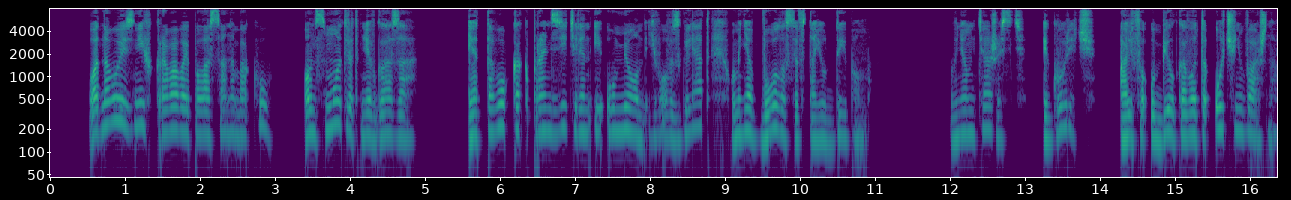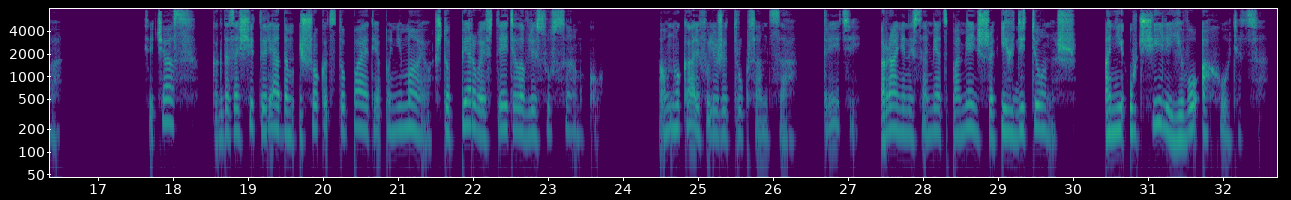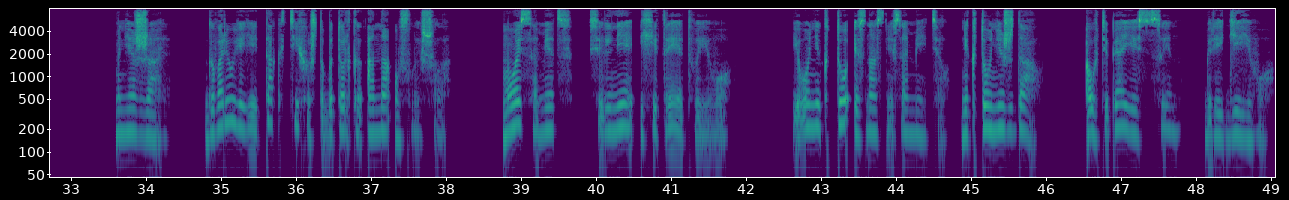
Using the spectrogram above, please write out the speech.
У одного из них кровавая полоса на боку. Он смотрит мне в глаза и от того, как пронзителен и умен его взгляд, у меня волосы встают дыбом. В нем тяжесть и горечь. Альфа убил кого-то очень важного. Сейчас, когда защита рядом и шок отступает, я понимаю, что первой встретила в лесу самку. А у ног альфа лежит труп самца. Третий, раненый самец поменьше, их детеныш. Они учили его охотиться. Мне жаль. Говорю я ей так тихо, чтобы только она услышала. Мой самец сильнее и хитрее твоего. Его никто из нас не заметил, никто не ждал. А у тебя есть сын, береги его.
